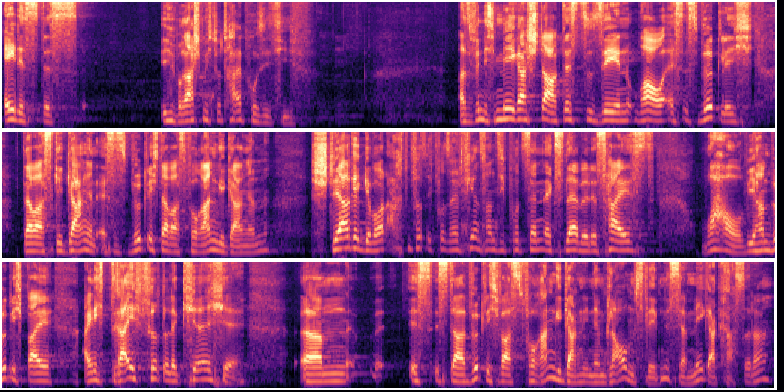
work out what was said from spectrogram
ey, das, das überrascht mich total positiv. Also finde ich mega stark, das zu sehen, wow, es ist wirklich da was gegangen, es ist wirklich da was vorangegangen. Stärke geworden, 48 Prozent, 24 Prozent Next Level. Das heißt, wow, wir haben wirklich bei eigentlich drei Viertel der Kirche ähm, ist, ist da wirklich was vorangegangen in dem Glaubensleben. Das ist ja mega krass, oder?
